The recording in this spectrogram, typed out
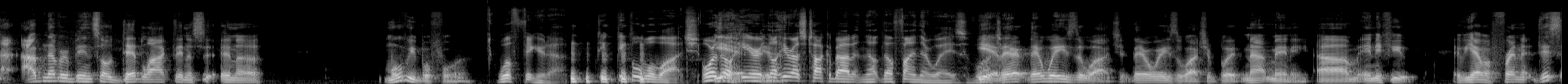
I, I've never been so deadlocked in a in a movie before. We'll figure it out. People will watch, or they'll Yeah, hear yeah. they'll hear us talk about it, and they'll they'll find their ways. Of Yeah, there there are ways to watch it. There are ways to watch it, but not many. Um, and if you if you have a friend that this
